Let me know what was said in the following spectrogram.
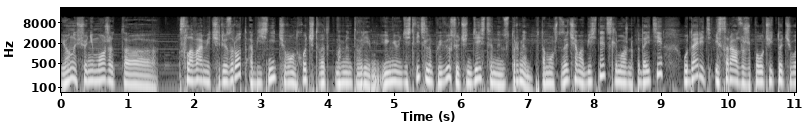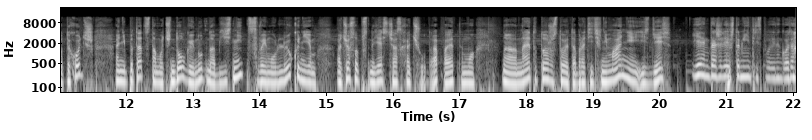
и он еще не может а, словами через рот объяснить, чего он хочет в этот момент времени. И у него действительно появился очень действенный инструмент, потому что зачем объяснять, если можно подойти, ударить и сразу же получить то, чего ты хочешь, а не пытаться там очень долго и нудно объяснить своему люканьем, а что, собственно, я сейчас хочу, да, поэтому а, на это тоже стоит обратить внимание, и здесь Я иногда жалею, что мне не три с половиной года.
